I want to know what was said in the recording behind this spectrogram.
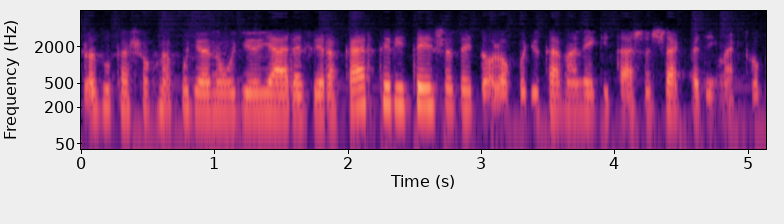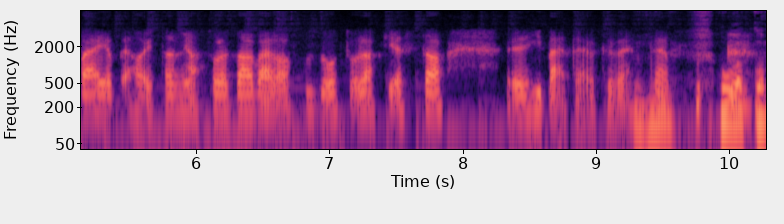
az utasoknak ugyanúgy jár ezért a kártérítés, az egy dolog, hogy utána a légitársaság pedig megpróbálja behajtani attól az alvállalkozótól, aki ezt a hibát elkövette. Uh-huh. Hú, akkor,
